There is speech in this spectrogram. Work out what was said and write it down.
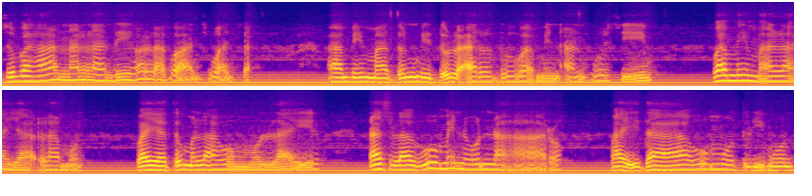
Subhanalladzi khalaqa azwaja amimatun bitul ardu wa min anfusihim. Wa mimma la ya'lamun. Wa yatumlahumul lail. Naslagu minhun naharo fa idahum mutlimun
